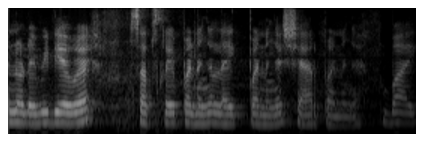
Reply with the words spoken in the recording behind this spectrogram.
என்னோடய வீடியோவை சப்ஸ்கிரைப் பண்ணுங்கள் லைக் பண்ணுங்கள் ஷேர் பண்ணுங்கள் பாய்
